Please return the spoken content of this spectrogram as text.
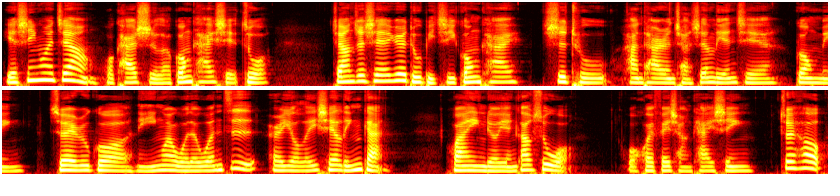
也是因为这样，我开始了公开写作。将这些阅读笔记公开，试图和他人产生连结、共鸣。所以，如果你因为我的文字而有了一些灵感，欢迎留言告诉我，我会非常开心。最后，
